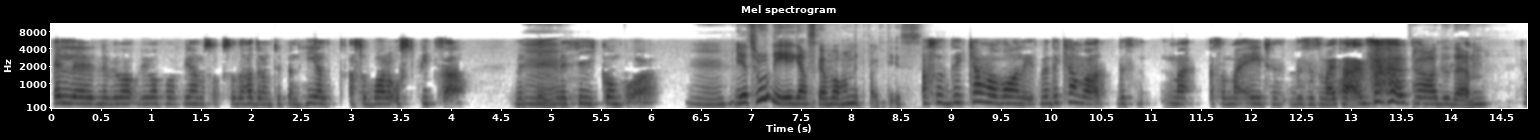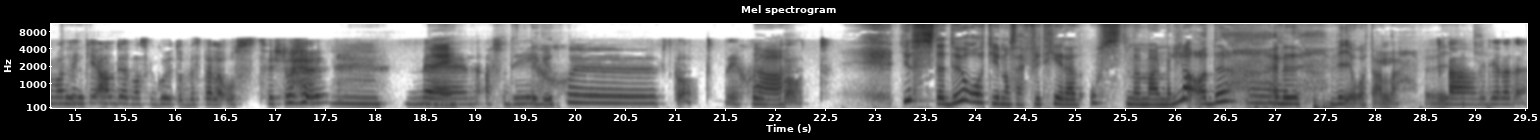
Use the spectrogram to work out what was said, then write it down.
Eller när vi var, vi var på Pianos också, då hade de typ en helt, alltså bara ostpizza. Med, fi, Mm. med fikon på. Mm. Jag tror det är ganska vanligt faktiskt. Alltså det kan vara vanligt, men det kan vara, this, my, alltså my age, this is my time. Så här, typ. Ja, det är den. För man det är tänker ju det. aldrig att man ska gå ut och beställa ost, förstår du? Mm. Men alltså det är ut. sjukt gott. Det är sjukt Ja. gott. Just det, du åt ju någon så här friterad ost med marmelad. Eller vi åt alla. Vi Ja, vi delade.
